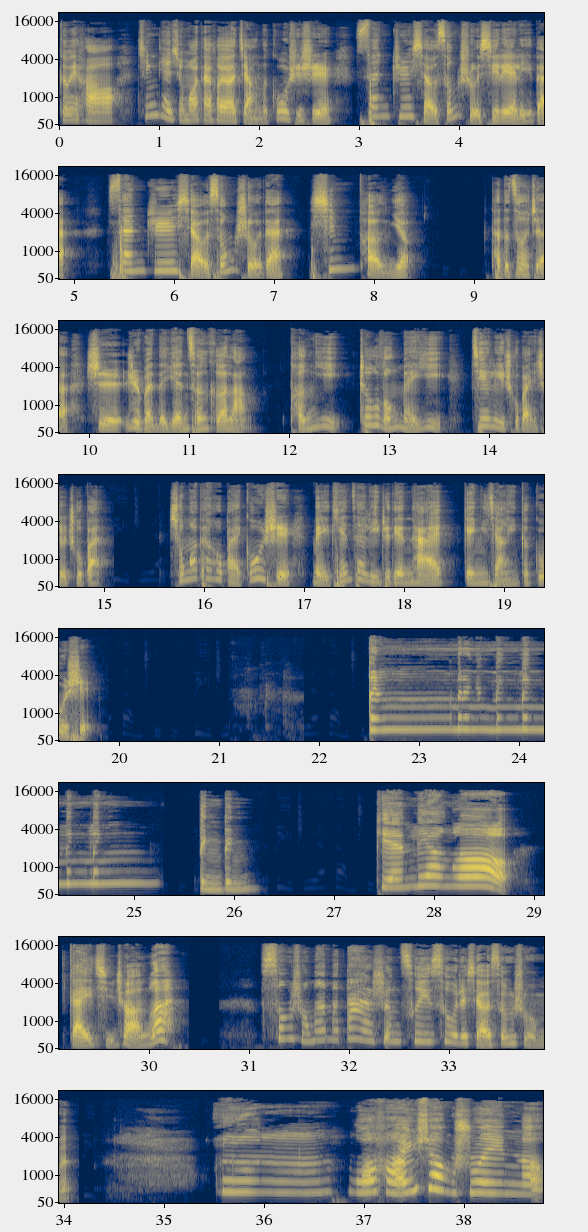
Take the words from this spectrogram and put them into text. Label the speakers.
Speaker 1: 各位好，今天熊猫太后要讲的故事是《三只小松鼠》系列里的《三只小松鼠的新朋友》。它的作者是日本的岩村和朗，彭毅、周龙梅译，接力出版社出版。熊猫太后摆故事，每天在励志电台给你讲一个故事。噔噔铃铃铃铃，叮叮，天亮喽！该起床了，松鼠妈妈大声催促着小松鼠们。
Speaker 2: 嗯，我还想睡呢。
